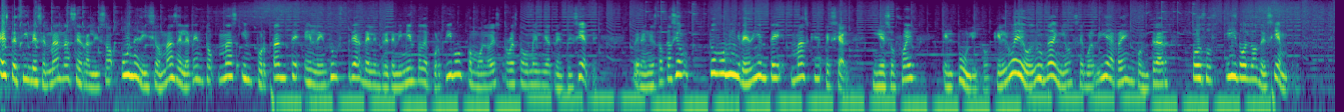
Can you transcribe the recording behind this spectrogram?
Este fin de semana se realizó una edición más del evento más importante en la industria del entretenimiento deportivo como lo es WrestleMania 37, pero en esta ocasión tuvo un ingrediente más que especial y eso fue el público que luego de un año se volvía a reencontrar con sus ídolos de siempre.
